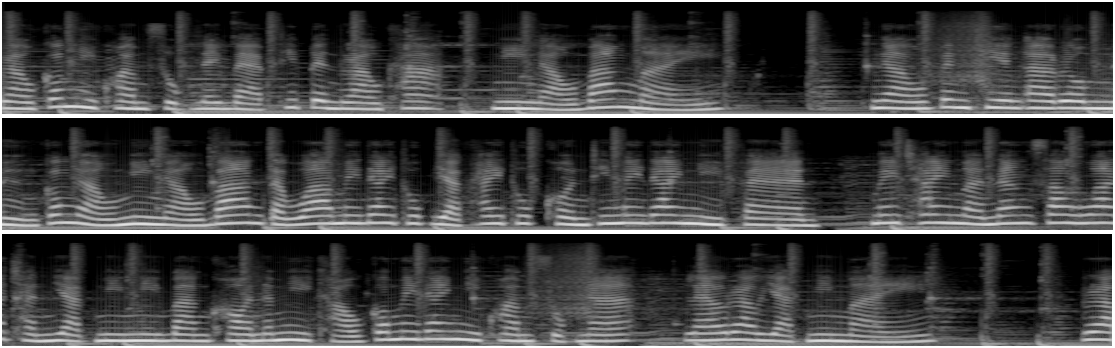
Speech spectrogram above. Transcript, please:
เราก็มีความสุขในแบบที่เป็นเราค่ะ มีเหงาบ้างไหมเหงาเป็นเพียงอารมณ์หนึ่งก็เหงา มีเหงาบ้าง แต่ว่าไม่ได้ทุกอยากให้ทุกคนที่ไม่ได้มีแฟน ไม่ใช่มานั่งเศร้าว่าฉันอยากมีมีบางคอนะมีเขาก็ไม่ได้มีความสุขนะ แล้วเราอยากมีไหม เรา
